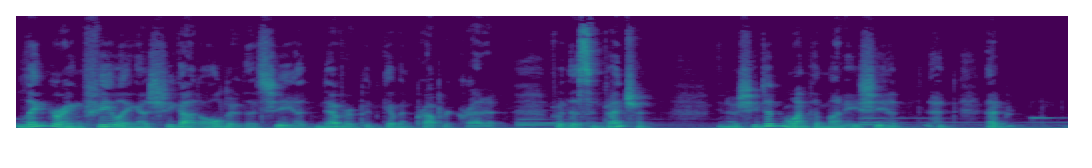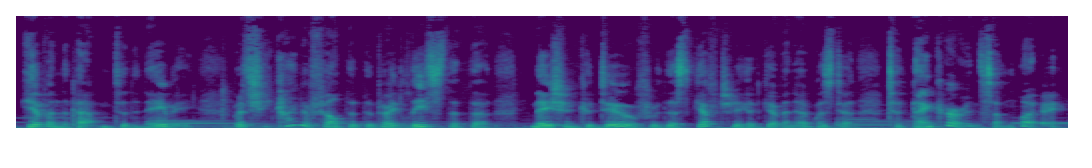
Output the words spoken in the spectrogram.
lingering feeling as she got older that she had never been given proper credit for this invention. You know, she didn't want the money. She had had, had given the patent to the Navy, but she kind of felt that the very least that the nation could do for this gift she had given it was to, to thank her in some way.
